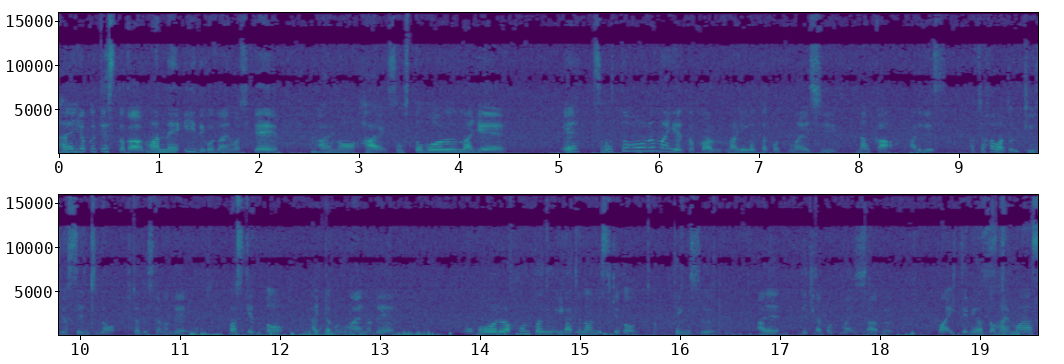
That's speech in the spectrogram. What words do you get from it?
体力テストが万年いいでございましてあのはいソフトボール投げえ？ソフトボール投げとか投げれたことないしなんかあれです。立ち幅跳び9 0センチの人でしたのでバスケット入ったことないのでもうボールは本当に苦手なんですけどテニスあれできたことないしサーブ。まあ行ってみようと思います。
